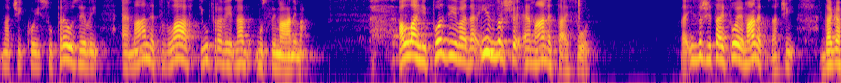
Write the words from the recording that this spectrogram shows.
znači, koji su preuzeli emanet vlasti uprave nad muslimanima. Allah ih poziva da izvrše emanet taj svoj. Da izvrše taj svoj emanet, znači, da ga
